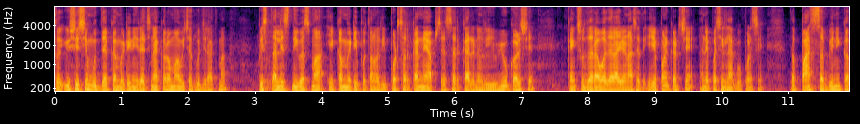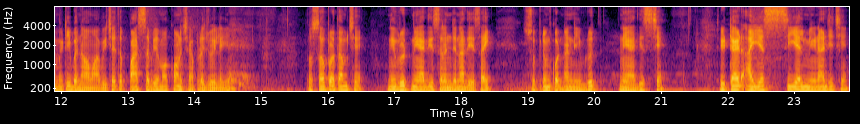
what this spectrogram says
તો યુસીસી મુદ્દે કમિટીની રચના કરવામાં આવી છે ગુજરાતમાં. પિસ્તાલીસ દિવસમાં એ કમિટી પોતાનો રિપોર્ટ સરકારને આપશે, સરકાર એનો રિવ્યૂ કરશે, કંઈક સુધારા વધારા જણાશે તો એ પણ કરશે અને પછી લાગુ પડશે. તો પાંચ સભ્યોની કમિટી બનાવવામાં આવી છે. તો પાંચ સભ્યોમાં કોણ છે આપણે જોઈ લઈએ. તો સૌપ્રથમ છે નિવૃત્ત ન્યાયાધીશ રંજના દેસાઈ. સુપ્રીમ કોર્ટના નિવૃત્ત ન્યાયાધીશ છે. રિટાયર્ડ આઈએસ સીએલ મીણાજી છે.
